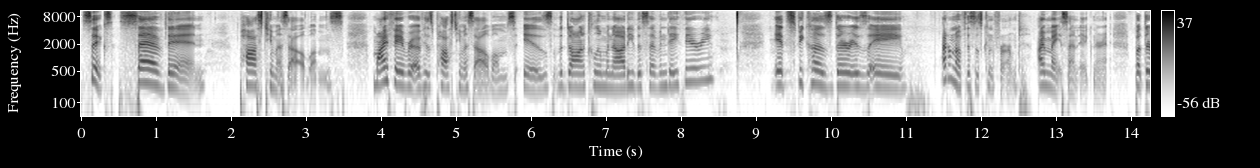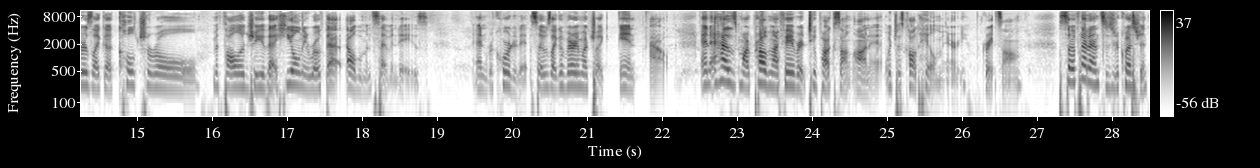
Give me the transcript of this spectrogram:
six, seven posthumous albums. My favorite of his posthumous albums is the Don Illuminati, The Seven Day Theory. It's because there is a I don't know if this is confirmed. I might sound ignorant, but there's like a cultural mythology that he only wrote that album in seven days and recorded it. So it was like a very much like in out. And it has my probably my favorite Tupac song on it, which is called Hail Mary. Great song. So if that answers your question,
